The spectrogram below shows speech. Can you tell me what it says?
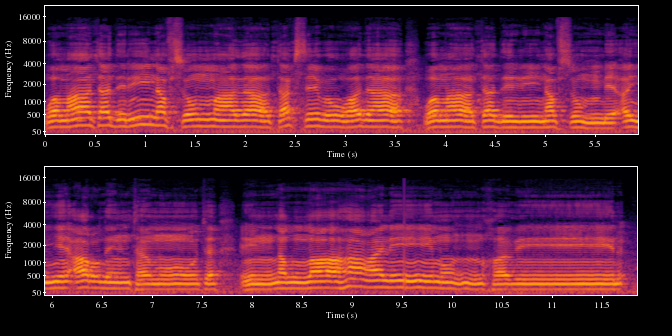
وما تدري نفس ماذا تكسب غدا وما تدري نفس بأي أرض تموت. إن الله عليم خبير.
